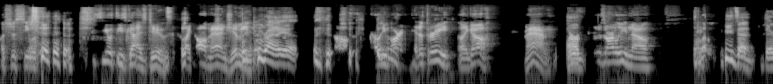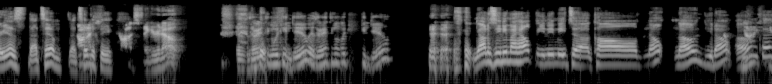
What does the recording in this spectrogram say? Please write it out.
let's just see what see what these guys do. Like, oh man, Jimmy, right, yeah. oh, Cody Martin hit a three. Like, oh man, we're Um, losing our lead now. He's on. There he is. That's him. That's Honest. Timothy. Honest, figure it out. Is there anything we can do? Is there anything we can do? Giannis, you need my help? You need me to uh, call? No, no, you don't. Oh, Giannis, okay.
